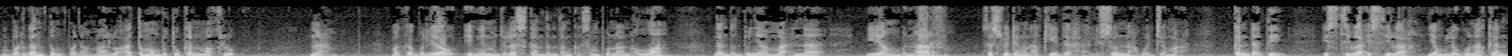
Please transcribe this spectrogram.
bergantung pada makhluk atau membutuhkan makhluk. Nah maka beliau ingin menjelaskan tentang kesempurnaan Allah dan tentunya makna yang benar sesuai dengan akidah ahli sunnah wal jamaah kendati istilah-istilah yang beliau gunakan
